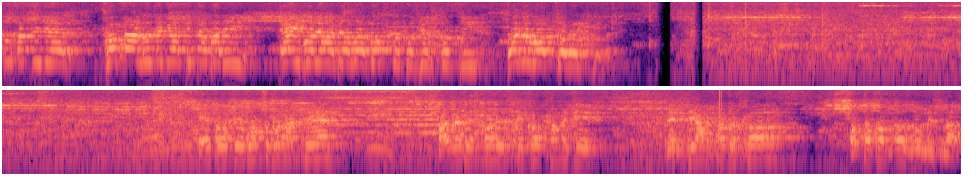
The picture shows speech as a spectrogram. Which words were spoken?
ছাত্রছাত্রীদের সমান অধিকার দিতে পারি, এই বলে আমি আমার বক্তব্য শেষ করছি। ধন্যবাদ সবাইকে। এ পর্যায়ে বক্তব্য রাখছেন, বাংলাদেশ কলেজ শিক্ষক সমিতির প্রেসিডিয়াম সদস্য, অধ্যাপক নজরুল ইসলাম।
